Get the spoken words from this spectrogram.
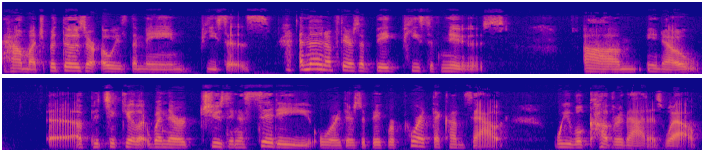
how much, but those are always the main pieces. And then if there's a big piece of news, um, you know, a particular, when they're choosing a city or there's a big report that comes out, we will cover that as well.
